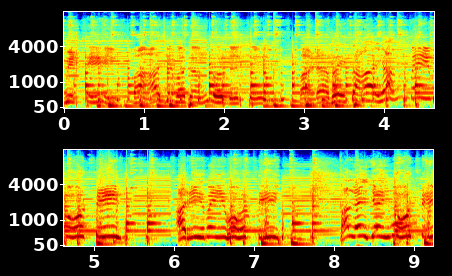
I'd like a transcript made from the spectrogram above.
காட்டிவிட்டு பாசிவதம் கொடுத்து படவை தாயம்பை ஊட்டி அறிவை ஊட்டி கலையை ஊட்டி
